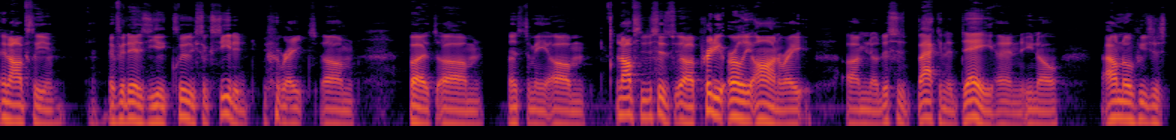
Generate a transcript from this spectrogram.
and obviously, if it is, he clearly succeeded, right? Um, but um, that's to me. Um, and obviously, this is uh, pretty early on, right? Um, you know, this is back in the day, and you know, I don't know if he's just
